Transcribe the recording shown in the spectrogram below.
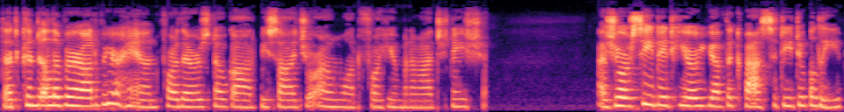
that can deliver out of your hand, for there is no God besides your own wonderful human imagination. As you are seated here, you have the capacity to believe.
